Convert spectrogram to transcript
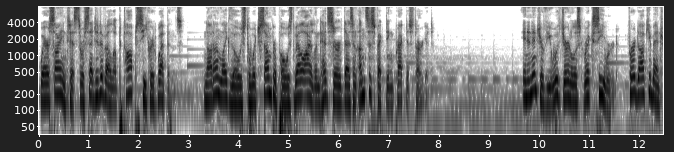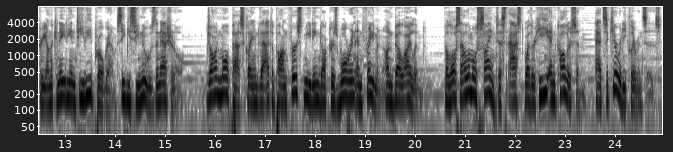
where scientists were said to develop top secret weapons, not unlike those to which some proposed Bell Island had served as an unsuspecting practice target. In an interview with journalist Rick Seward for a documentary on the Canadian TV program CBC News The National, John Malpass claimed that upon first meeting Doctors Warren and Freeman on Bell Island, the Los Alamos scientist asked whether he and Collerson had security clearances,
